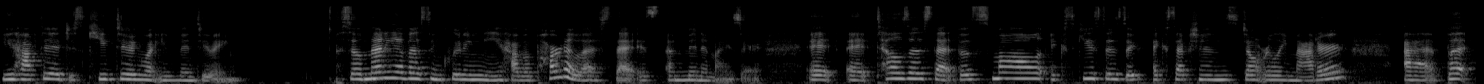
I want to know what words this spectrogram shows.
you have to just keep doing what you've been doing. So many of us, including me, have a part of us that is a minimizer. It, it tells us that those small excuses, exceptions don't really matter. Uh, but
